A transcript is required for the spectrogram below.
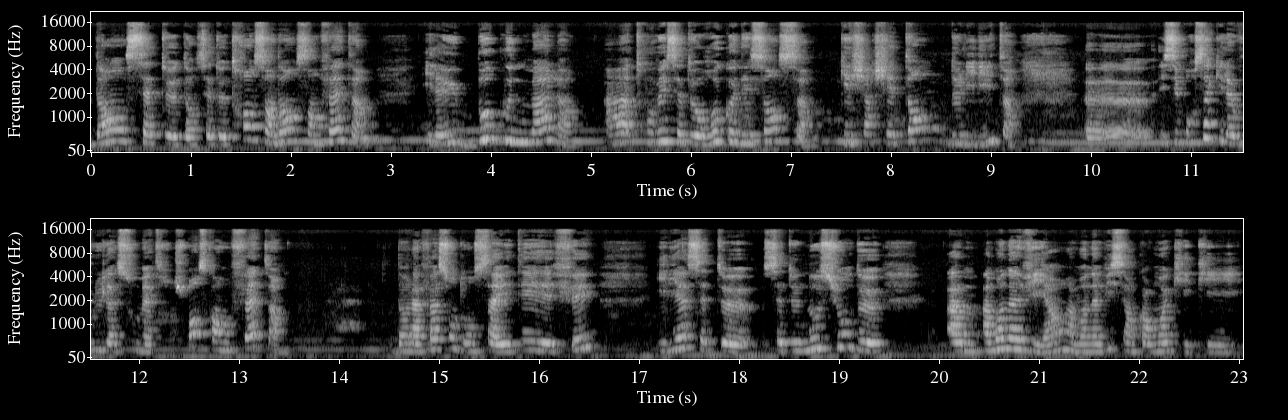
dans cette, dans cette transcendance, en fait, il a eu beaucoup de mal à trouver cette reconnaissance qu'il cherchait tant de Lilith. Euh, et c'est pour ça qu'il a voulu la soumettre. Je pense qu'en fait, dans la façon dont ça a été fait, il y a cette, cette notion de à, mon avis, hein, à mon avis, c'est encore moi qui, qui,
